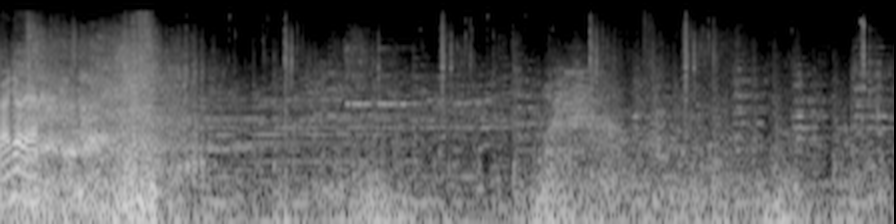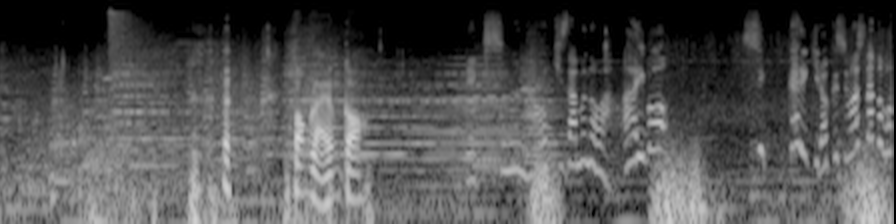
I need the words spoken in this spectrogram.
上咗嚟啊！放兩個，歴史に名を刻むのは相棒。しっかり記録しましたとも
